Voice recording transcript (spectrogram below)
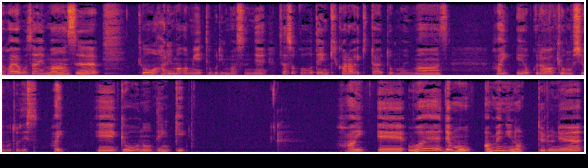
おはようございます。今日は晴れ間が見えておりますね。早速お天気からいきたいと思います。はい、えー、オクラは今日も仕事です。はい、えー、今日の天気。はい、えー、うわえー、でも雨になってるね。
